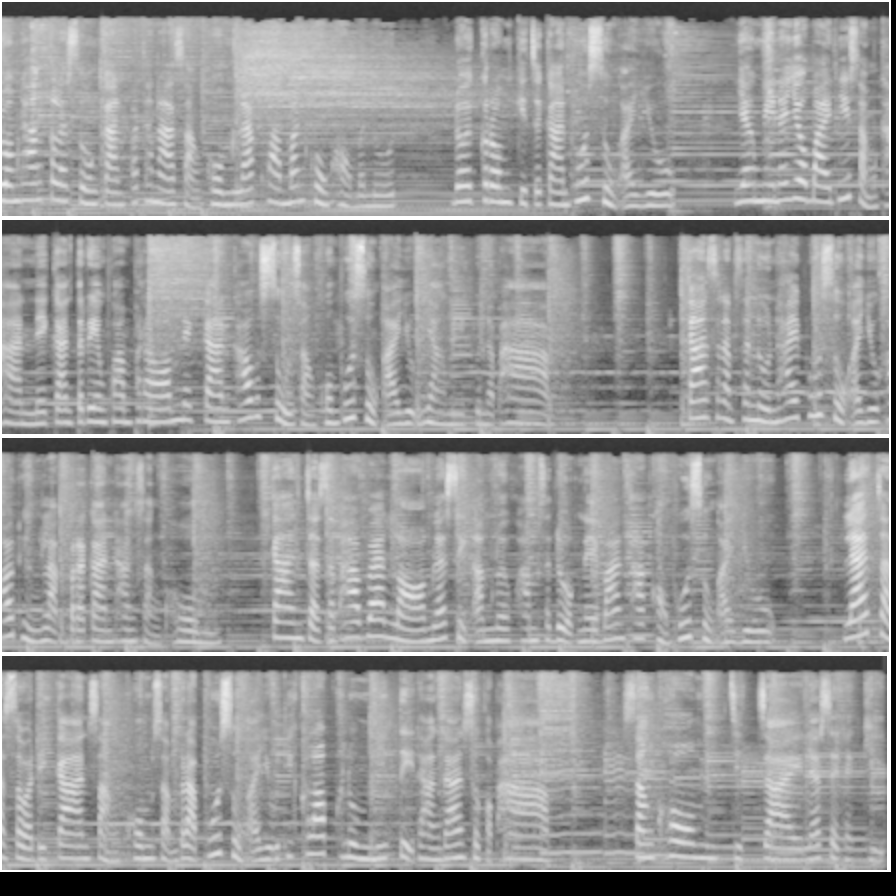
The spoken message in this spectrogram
รวมทั้งกระทรวงการพัฒนาสังคมและความมั่นคงของมนุษย์ โดยกรมกิจการผู้สูงอายุ ยังมีนโยบายที่สำคัญในการเตรียมความพร้อมในการเข้าสู่สังคมผู้สูงอายุอย่างมีคุณภาพ การสนับสนุนให้ผู้สูงอายุเข้าถึงหลักประกันทางสังคม การจัดสภาพแวดล้อมและสิ่งอำนวยความสะดวกในบ้านพักของผู้สูงอายุ และจัดสวัสดิการสังคมสำหรับผู้สูงอายุที่ครอบคลุมมิติทางด้านสุขภาพ สังคม จิตใจ และเศรษฐกิจ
